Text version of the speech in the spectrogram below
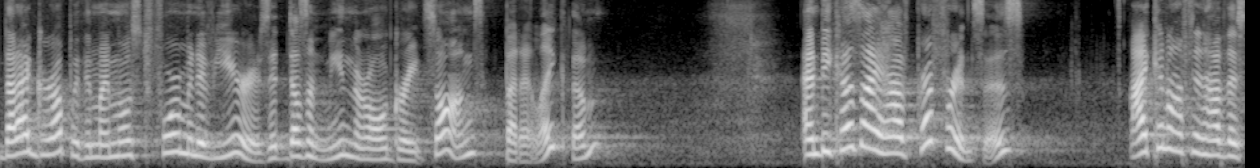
that I grew up with in my most formative years. It doesn't mean they're all great songs, but I like them. And because I have preferences, I can often have this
